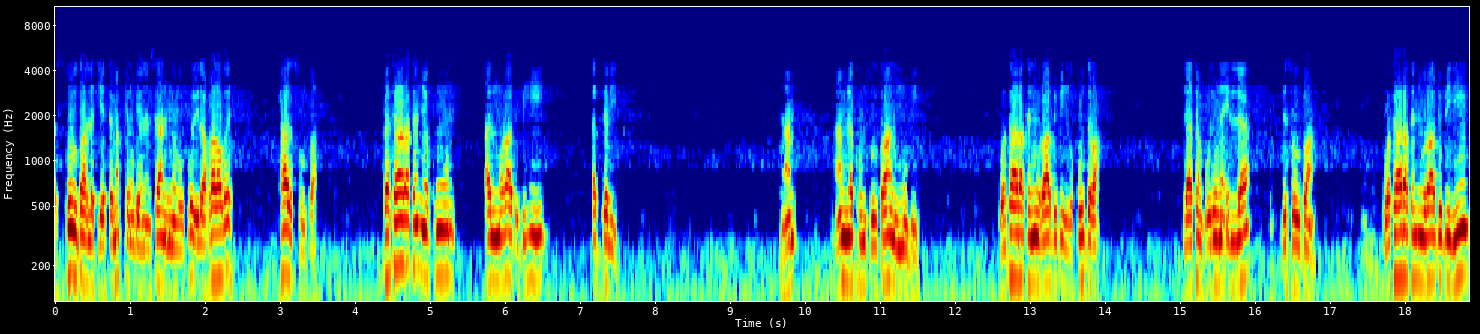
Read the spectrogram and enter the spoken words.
السلطة التي يتمكن بها الإنسان من الوصول إلى غرضه هذا السلطان فتارة يكون المراد به الدليل. نعم. أم لكم سلطان مبين؟ وتارة يراد به القدرة لا تنفذون إلا بسلطان. وتارة يراد به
